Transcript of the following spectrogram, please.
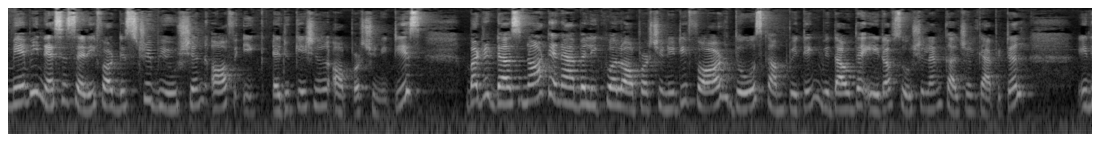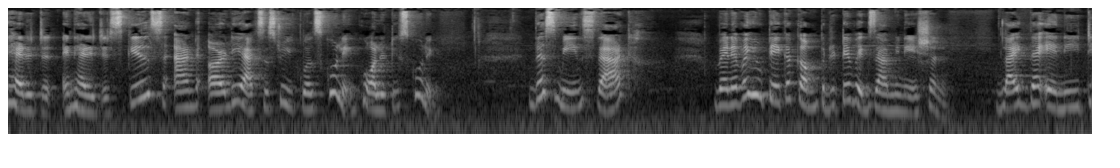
may be necessary for distribution of educational opportunities but it does not enable equal opportunity for those competing without the aid of social and cultural capital inherited inherited skills and early access to equal schooling quality schooling. This means that whenever you take a competitive examination like the NEET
